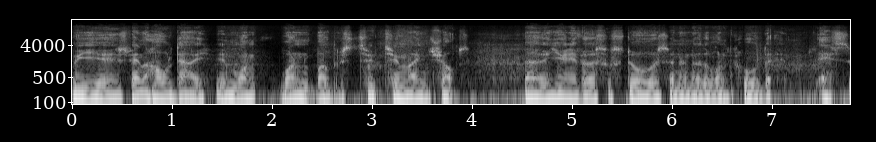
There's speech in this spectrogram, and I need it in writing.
we uh, spent a whole day in one, one well, there was two, two main shops, uh, Universal Stores and another one called S.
